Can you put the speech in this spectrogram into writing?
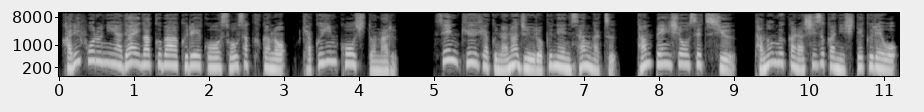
カリフォルニア大学バークレー校創作家の客員講師となる。1976年3月、短編小説集、頼むから静かにしてくれを、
